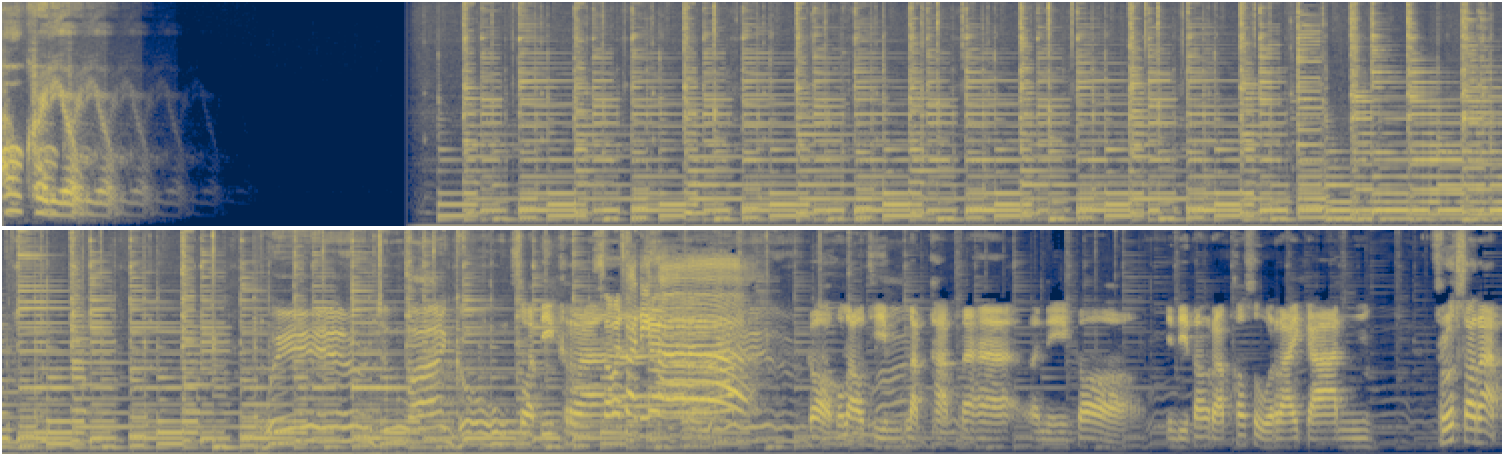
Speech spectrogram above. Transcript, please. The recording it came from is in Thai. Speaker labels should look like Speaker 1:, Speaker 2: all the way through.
Speaker 1: Talk Radio
Speaker 2: สวัสดีครับ
Speaker 3: สวัสดีค่ะ
Speaker 2: ก็พวกเราทีมหลักผักนะฮะ วันนี้ก็ยินดีต้อนรับเข้าสู่รายการ ฟรุตสลัด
